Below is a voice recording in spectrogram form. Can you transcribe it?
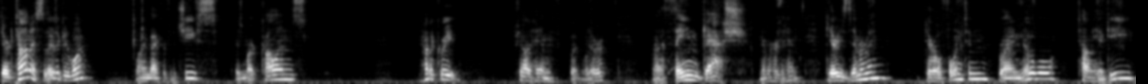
Derrick Thomas. So there's a good one. Linebacker for the Chiefs. There's Mark Collins. Not a great shot at him, but whatever. Uh, Thane Gash, never heard of him. Gary Zimmerman, Darrell Fullington, Brian Noble, Tommy Agee,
